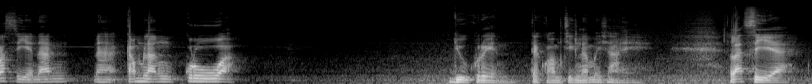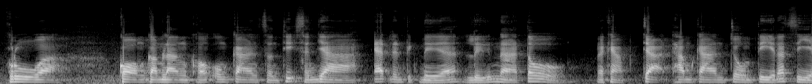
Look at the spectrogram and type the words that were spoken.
รัสเซียนั้นนะกำลังกลัวยูเครน แต่ความจริงแล้วไม่ใช่ รัสเซียกลัวกองกำลังขององค์การสนธิสัญญาแอตแลนติกเหนือหรือนาโตนะครับจะทำการโจมตีรัสเซีย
